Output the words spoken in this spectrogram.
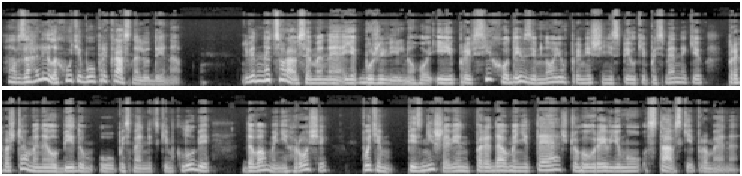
А взагалі Лахуті був прекрасна людина. Він не цурався мене як божевільного і при всіх ходив зі мною в приміщенні спілки письменників, пригощав мене обідом у письменницькому клубі, давав мені гроші. Потім пізніше він передав мені те, що говорив йому Ставський про мене.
